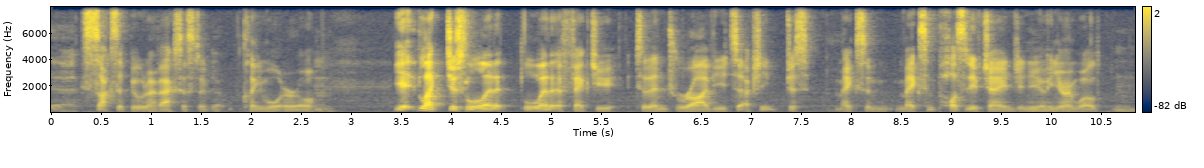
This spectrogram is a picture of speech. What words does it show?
Yeah. It sucks that people don't have access to Yep. clean water or Mm. Yeah, like just let it let it affect you to then drive you to actually just make some make some positive change in your Mm. in your own world. Mm.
